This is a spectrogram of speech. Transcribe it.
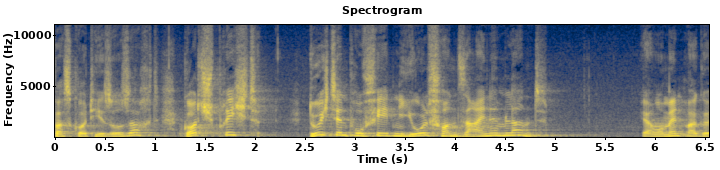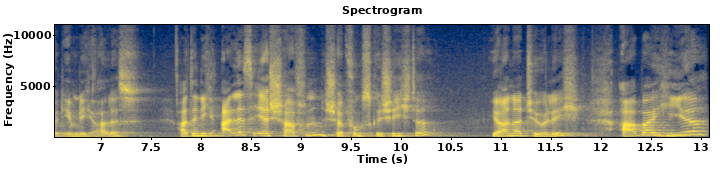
Was Gott hier so sagt. Gott spricht durch den Propheten Joel von seinem Land. Ja, Moment mal, gehört ihm nicht alles? Hat er nicht alles erschaffen, Schöpfungsgeschichte? Ja, natürlich. Aber hier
